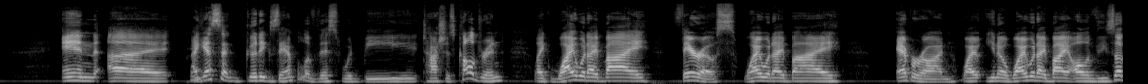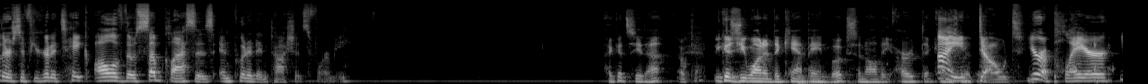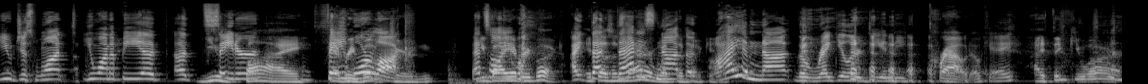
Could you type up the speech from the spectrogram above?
And uh, I guess a good example of this would be Tasha's Cauldron. Like, why would I buy Theros? Why would I buy Eberron? Why, you know, why would I buy all of these others if you're going to take all of those subclasses and put it in Tasha's for me? I could see that Okay. because you wanted the campaign books and all the art that comes I with it. don't. You're a player. You just want you want to be a, a You satyr. Fey Warlock. Book. That's you all buy you every want. book. I, it that, doesn't that matter is what not the, the. book is. I am not the regular D and D crowd. Okay. I think you are.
